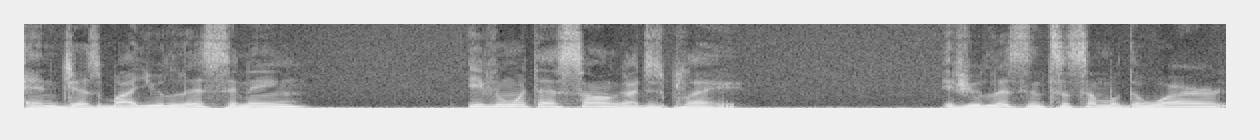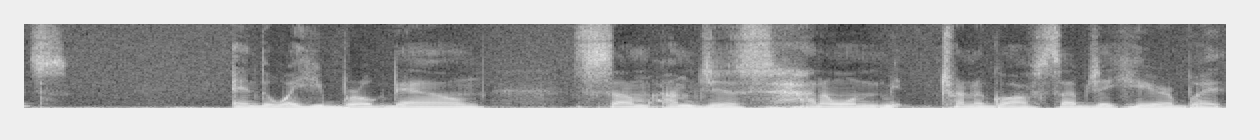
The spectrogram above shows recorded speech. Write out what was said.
And just by you listening, even with that song I just played, if you listen to some of the words and the way he broke down some, I'm just, I don't want to trying to go off subject here, but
